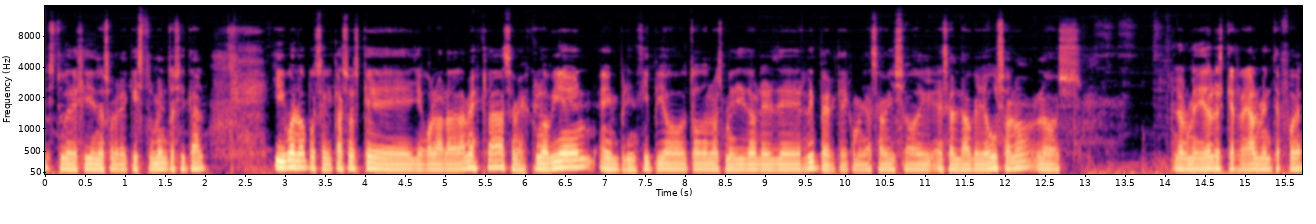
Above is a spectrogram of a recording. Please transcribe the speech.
estuve decidiendo sobre qué instrumentos y tal. Y bueno, pues el caso es que llegó la hora de la mezcla, se mezcló bien. En principio todos los medidores de Reaper, que como ya sabéis hoy es el DAO que yo uso, ¿no? Los, los medidores que realmente fue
